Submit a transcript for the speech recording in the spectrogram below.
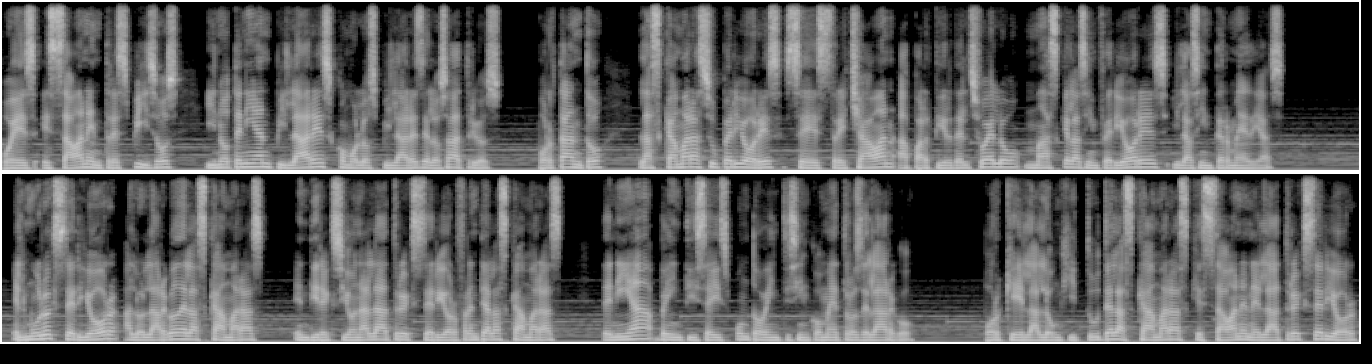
pues estaban en tres pisos y no tenían pilares como los pilares de los atrios. Por tanto, las cámaras superiores se estrechaban a partir del suelo más que las inferiores y las intermedias. El muro exterior a lo largo de las cámaras, en dirección al atrio exterior frente a las cámaras, tenía 26.25 metros de largo, porque la longitud de las cámaras que estaban en el atrio exterior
